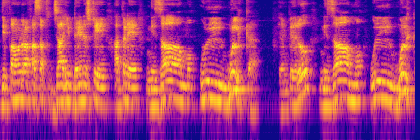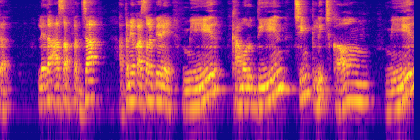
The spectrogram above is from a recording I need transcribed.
The founder of Asaf Jahi dynasty అతడే నిజాం ఉల్ ముల్క్. ఏం పేరు? నిజాం ఉల్ ముల్క్ లేదా అసఫజ్జా అతని యొక్క అసలు పేరే మీర్ కమరుద్దీన్ చింక్లిచ్ ఖాన్ మీర్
